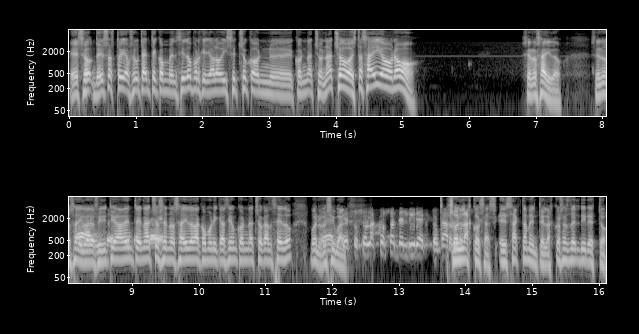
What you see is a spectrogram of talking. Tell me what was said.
Eso, de eso estoy absolutamente convencido porque ya lo habéis hecho con, eh, con Nacho. Nacho, ¿estás ahí o no? Se nos ha ido. Se nos ha ido, Ay, definitivamente Nacho, se nos ha ido la comunicación con Nacho Cancedo. Bueno, es igual. Estas son las cosas del directo, Carlos. Son las cosas, exactamente, las cosas del directo.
